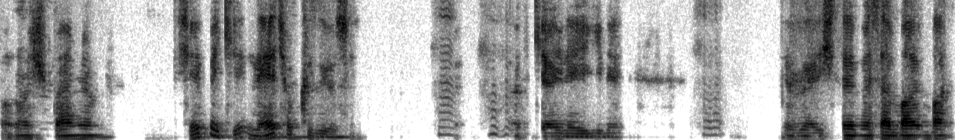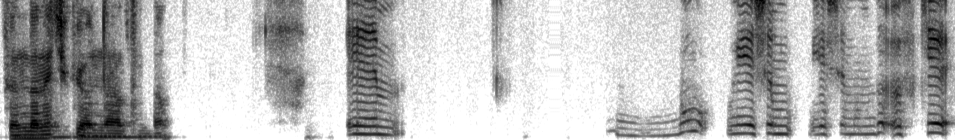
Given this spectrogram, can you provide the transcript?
Ondan şüphem yok. Şey peki, neye çok kızıyorsun? Öfkeyle ilgili. Ve işte mesela baktığında ne çıkıyor onun altından? Ee, bu yaşam yaşamımda öfke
